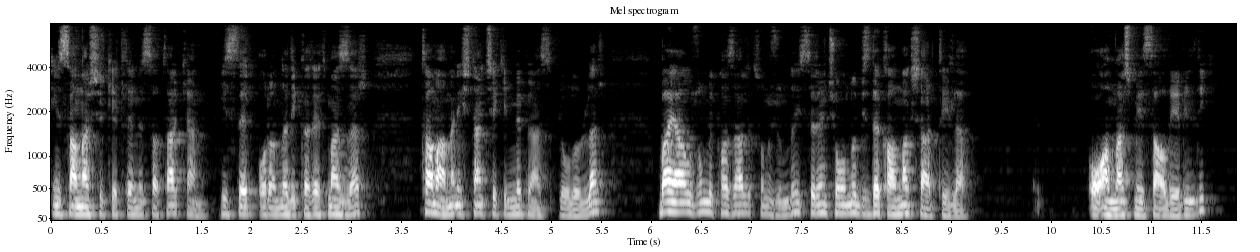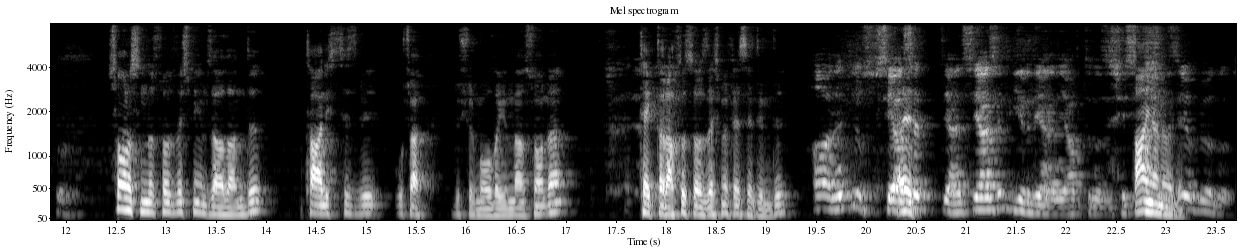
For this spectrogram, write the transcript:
insanlar şirketlerini satarken hisse oranına dikkat etmezler. Tamamen işten çekilme prensipli olurlar. Bayağı uzun bir pazarlık sonucunda hisselerin çoğunluğu bizde kalmak şartıyla o anlaşmayı sağlayabildik. Sonrasında sözleşme imzalandı. Talihsiz bir uçak düşürme olayından sonra tek taraflı sözleşme feshedildi. Aa ne diyorsun? Siyaset yani siyaset girdi yani yaptığınız işe. Siz Aynen öyle. yapıyordunuz.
